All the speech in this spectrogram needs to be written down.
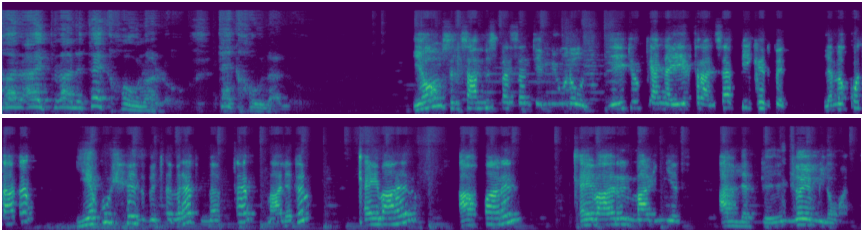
ካልኣይ ፕላን እንታይ ክኸውን ኣሎ እንታይ ክኸውን ኣሎ ይኸውም ስልሳ አምስት percent የሚሆነውን የኢትዮጵያና የኤርትራን ሰፊ ክፍል ለመቆጣጠር የኩሽ ህዝብ ጥምረት መፍጠር ማለትም ቀይ ባህር አፋርን ቀይ ባህርን ማግኘት አለብን ነው የሚለው ማለት ነው።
